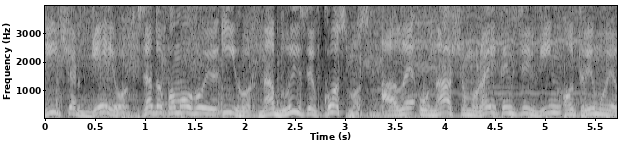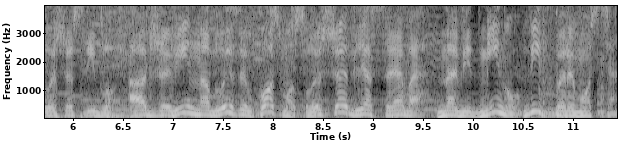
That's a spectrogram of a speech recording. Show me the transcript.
Річард Геріот за допомогою ігор наблизив космос, але у нашому рейтинзі він отримує лише срібло, адже він наблизив космос лише для себе, на відміну від переможця.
